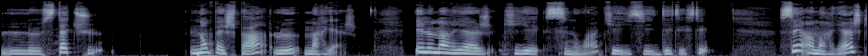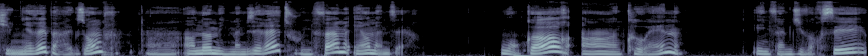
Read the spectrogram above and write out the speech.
le statut n'empêche pas le mariage. Et le mariage qui est sénois, qui est ici détesté, c'est un mariage qui unirait par exemple un homme et une mamzeret ou une femme et un mamzer. Ou encore un Cohen et une femme divorcée,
